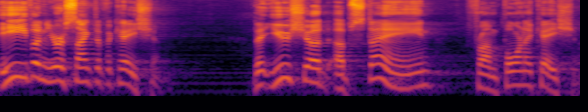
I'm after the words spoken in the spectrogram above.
even your sanctification, that you should abstain from fornication.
